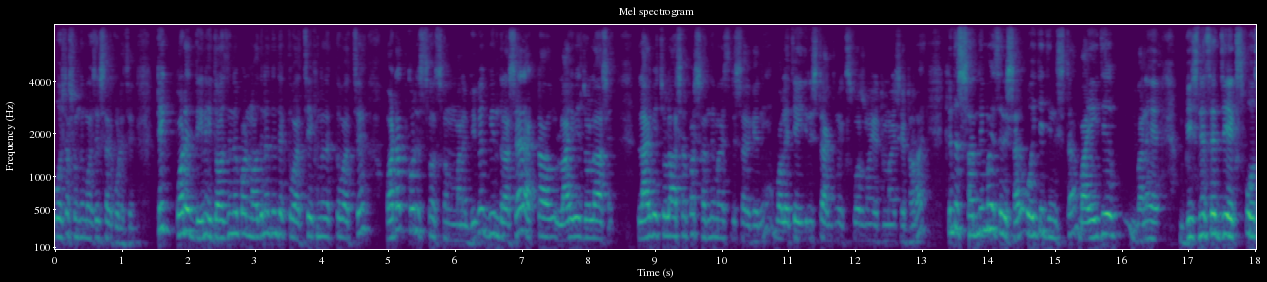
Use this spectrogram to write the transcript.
পোস্টটা সন্দীপ মহেশ্বরী স্যার করেছে। ঠিক পরের দিন, এই দশ দিনের পর, ন দিনের দিন দেখতে পাচ্ছি, এখানে দেখতে পাচ্ছে, হঠাৎ করে মানে বিবেক বিন্দ্রা স্যার একটা লাইভে চলে আসে। লাইভে চলে আসার পর সন্দীপ মহেশ্বরী স্যারকে নিয়ে বলে যে, এই জিনিসটা একদম এক্সপোজ নয়, এটা নয়, সেটা নয়। কিন্তু সন্দীপ মহেশ্বরী স্যার ওই যে জিনিসটা বা এই যে মানে বিজনেসের যে এক্সপোজ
